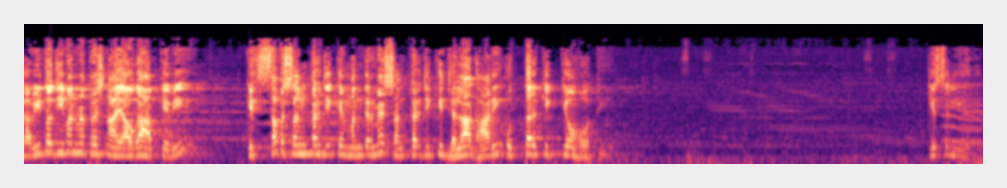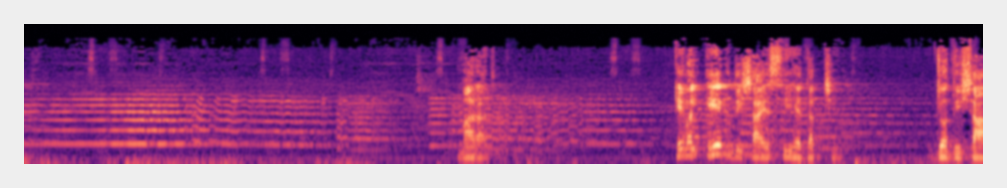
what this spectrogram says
कभी तो जीवन में प्रश्न आया होगा आपके भी, कि सब शंकर जी के मंदिर में शंकर जी की जलाधारी उत्तर की क्यों होती है? किस लिए रहती महाराज, केवल एक दिशा ऐसी है दक्षिण, जो दिशा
